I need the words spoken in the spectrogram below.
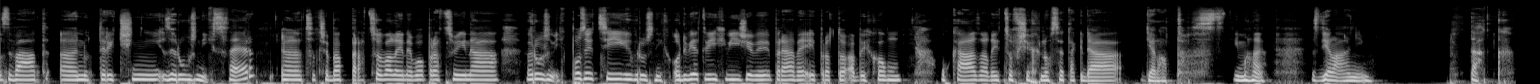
zvát uh, nutriční z různých sfér, uh, co třeba pracovali nebo pracují na různých pozicích, v různých odvětvích výživy, právě i proto, abychom ukázali, co všechno se tak dá dělat s tímhle vzděláním. Tak,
